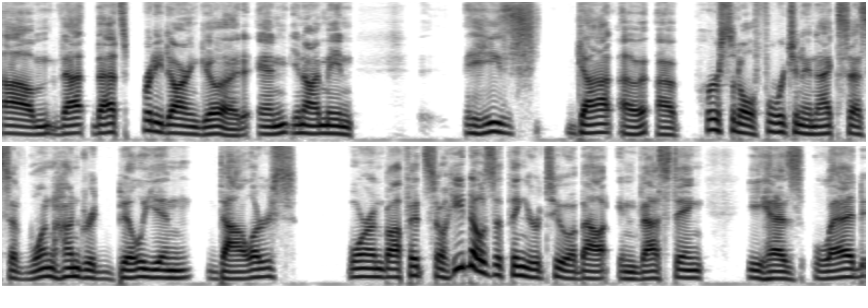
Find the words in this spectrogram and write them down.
um, that that's pretty darn good. And, you know, I mean, he's got a, a personal fortune in excess of $100 billion, Warren Buffett. So he knows a thing or two about investing. He has led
